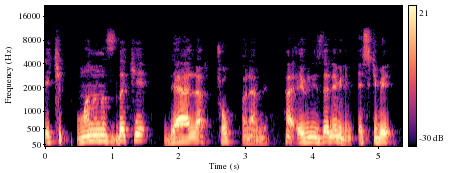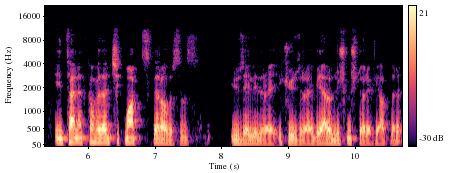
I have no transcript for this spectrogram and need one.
ekipmanınızdaki değerler çok önemli. Ha evinizde ne bileyim eski bir internet kafeden çıkma hard diskler alırsınız. 150 liraya, 200 liraya bir ara düşmüştü öyle fiyatları.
